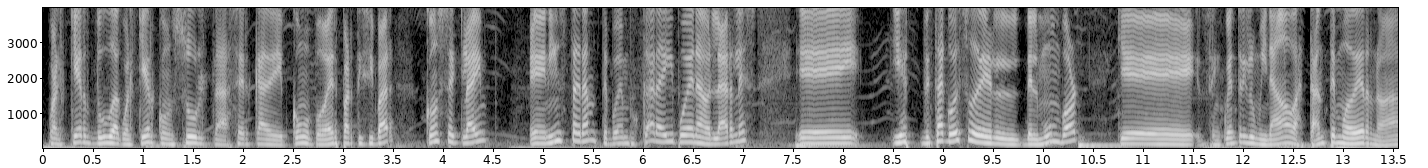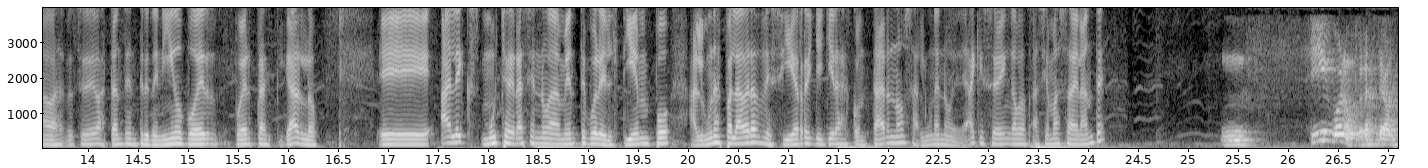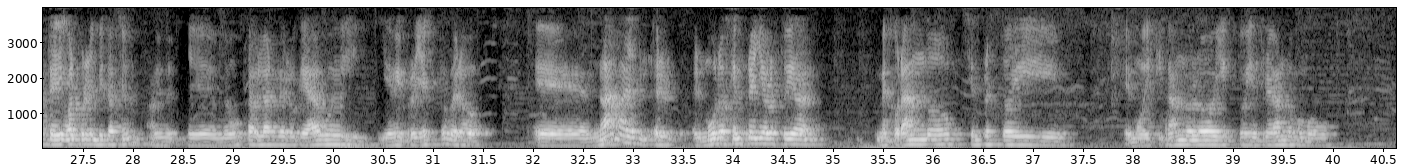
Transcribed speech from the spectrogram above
cualquier duda, cualquier consulta acerca de cómo poder participar, con Secline en Instagram te pueden buscar, ahí pueden hablarles. Eh, y destaco eso del, del Moonboard, que se encuentra iluminado bastante moderno, ¿ah? se ve bastante entretenido poder, poder practicarlo. Eh, Alex, muchas gracias nuevamente por el tiempo. ¿Algunas palabras de cierre que quieras contarnos? ¿Alguna novedad que se venga hacia más adelante? Mm, sí, bueno, gracias a usted igual por la invitación. Eh, me gusta hablar de lo que hago y, de mi proyecto, pero eh, nada, el, el, muro siempre yo lo estoy mejorando, siempre estoy modificándolo y estoy entregando como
